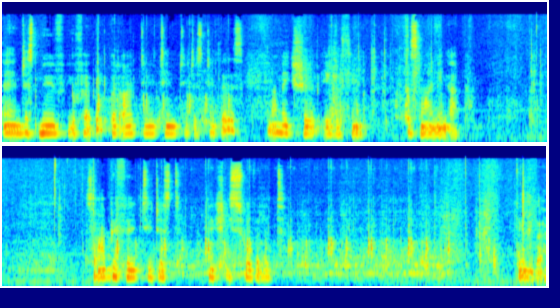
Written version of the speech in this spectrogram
and just move your fabric, but I do tend to just do this and I make sure everything is lining up. So I prefer to just actually swivel it. There we go.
